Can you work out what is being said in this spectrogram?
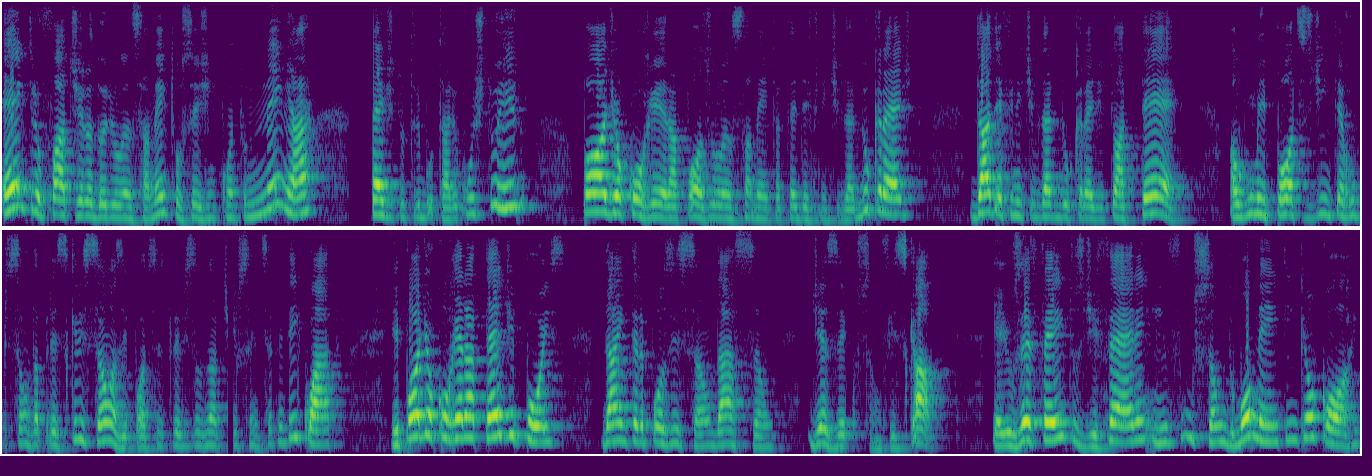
entre o fato gerador e o lançamento, ou seja, enquanto nem há crédito tributário constituído, pode ocorrer após o lançamento até definitividade do crédito, da definitividade do crédito até alguma hipótese de interrupção da prescrição, as hipóteses previstas no artigo 174, e pode ocorrer até depois da interposição da ação de execução fiscal. E aí os efeitos diferem em função do momento em que ocorre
